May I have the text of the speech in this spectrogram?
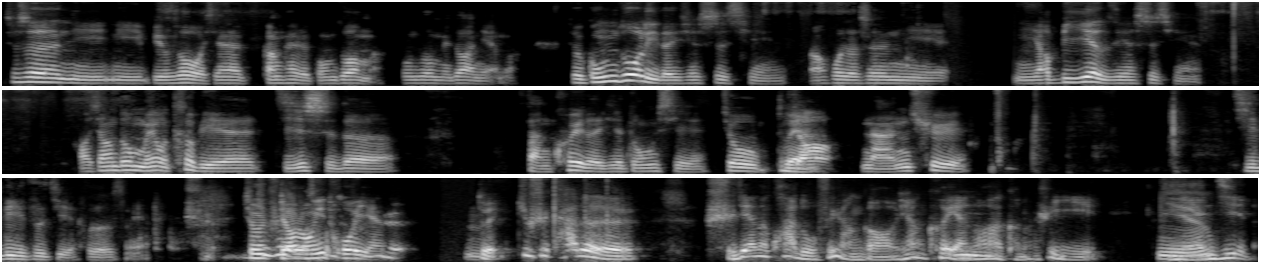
就是你你比如说我现在刚开始工作嘛，工作没多少年嘛，就工作里的一些事情，然后或者是你你要毕业的这些事情，好像都没有特别及时的反馈的一些东西，就比较难去激励自己或者怎么样，就是比较容易拖延。对，就是它的时间的跨度非常高。像科研的话，可能是以年纪的，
